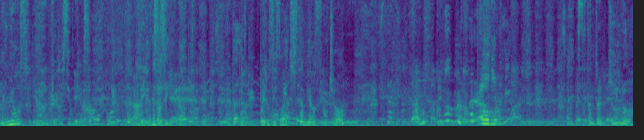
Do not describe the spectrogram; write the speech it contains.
niños. Eso sí. Pero si Smith también los escuchó. ¿Cómo puedo dormir? Está tan tranquilo.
